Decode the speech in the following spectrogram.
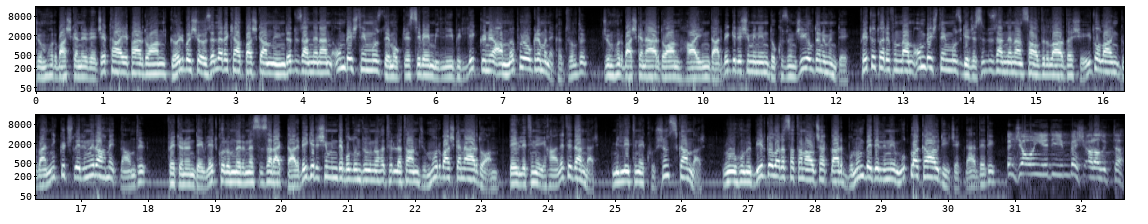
Cumhurbaşkanı Recep Tayyip Erdoğan, Gölbaşı Özel Harekat Başkanlığı'nda düzenlenen 15 Temmuz Demokrasi ve Milli Birlik Günü anma programına katıldı. Cumhurbaşkanı Erdoğan, hain darbe girişiminin 9. yıl dönümünde FETÖ tarafından 15 Temmuz gecesi düzenlenen saldırılarda şehit olan güvenlik güçlerini rahmetle andı. FETÖ'nün devlet kurumlarına sızarak darbe girişiminde bulunduğunu hatırlatan Cumhurbaşkanı Erdoğan, devletine ihanet edenler, milletine kurşun sıkanlar, ruhunu bir dolara satan alçaklar bunun bedelini mutlaka ödeyecekler dedi. Önce 17-25 Aralık'ta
